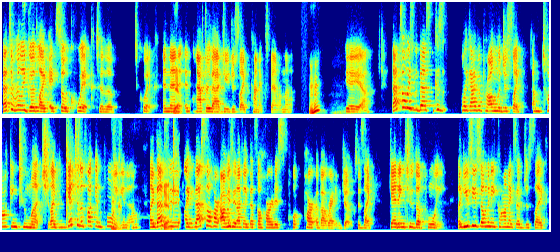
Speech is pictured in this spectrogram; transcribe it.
That's a really good like. It's so quick to the it's quick, and then and then after that, do you just like kind of expand on that? Mhm. Yeah, yeah, yeah. That's always the best because like I have a problem with just like I'm talking too much. Like get to the fucking point, you know? Like that's Yeah. like that's the hard. Obviously, I feel like that's the hardest p- part about writing jokes is like getting to the point. Like you see so many comics of just like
